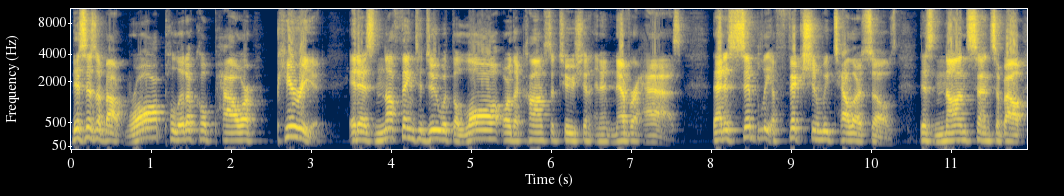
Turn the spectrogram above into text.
This is about raw political power, period. It has nothing to do with the law or the Constitution, and it never has. That is simply a fiction we tell ourselves this nonsense about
